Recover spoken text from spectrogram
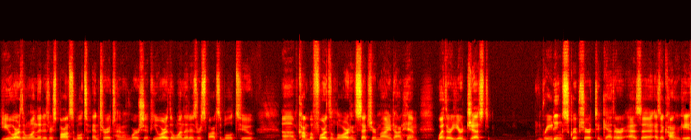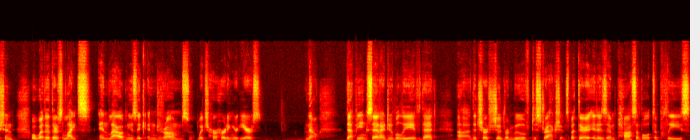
you are the one that is responsible to enter a time of worship. You are the one that is responsible to um, come before the Lord and set your mind on him. Whether you're just reading scripture together as a as a congregation or whether there's lights and loud music and drums which are hurting your ears. Now that being said, I do believe that uh, the church should remove distractions, but there it is impossible to please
